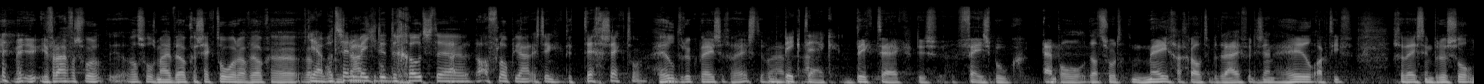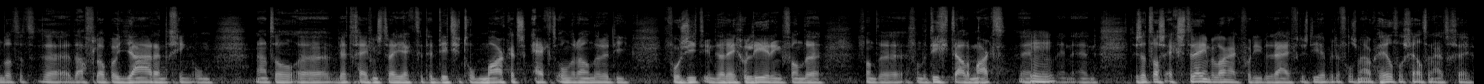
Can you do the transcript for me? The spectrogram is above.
je, je vraag was, voor, was volgens mij welke sectoren, of welke... welke Ja, wat zijn een beetje de, de grootste Ja, de, de afgelopen jaren is denk ik de techsector heel druk bezig geweest. Er waren big tech? Big tech, dus Facebook, Apple, dat soort mega grote bedrijven... die zijn heel actief geweest in Brussel... omdat het eh, de afgelopen jaren ging om een aantal eh, wetgevingstrajecten. De Digital Markets Act onder andere... die voorziet in de regulering van de, van de, van de digitale markt. En- Mhm. en, en, dus dat was extreem belangrijk voor die bedrijven. Dus die hebben er volgens mij ook heel veel geld aan uitgegeven.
